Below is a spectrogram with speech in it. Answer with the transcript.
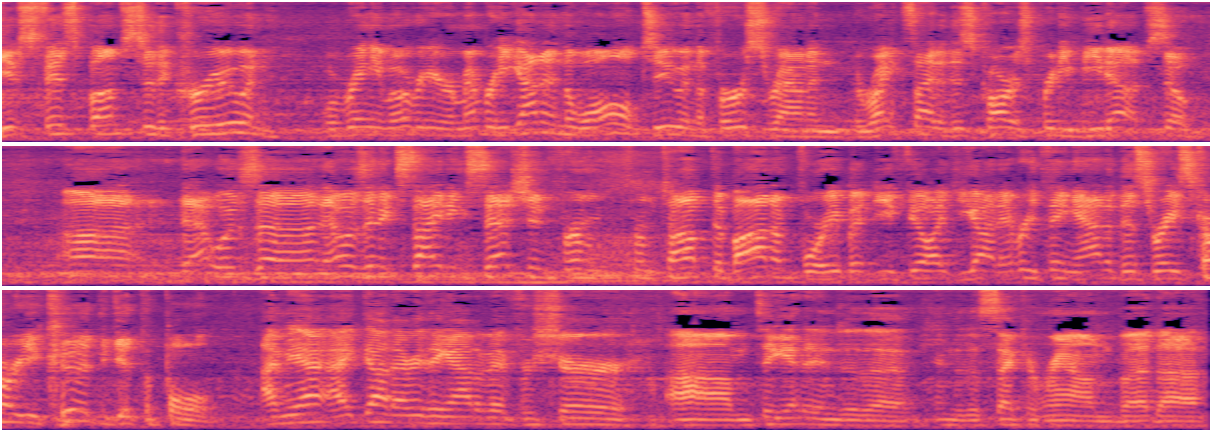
gives fist bumps to the crew, and we'll bring him over here. Remember, he got in the wall too in the first round, and the right side of this car is pretty beat up. So uh, that was uh, that was an exciting session from from top to bottom for you. But do you feel like you got everything out of this race car you could to get the pole? I mean, I, I got everything out of it for sure um, to get into the into the second round. But uh,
